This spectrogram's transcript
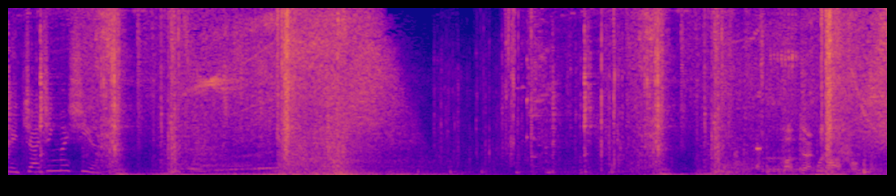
Recharging my shield. Contact with hostile.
